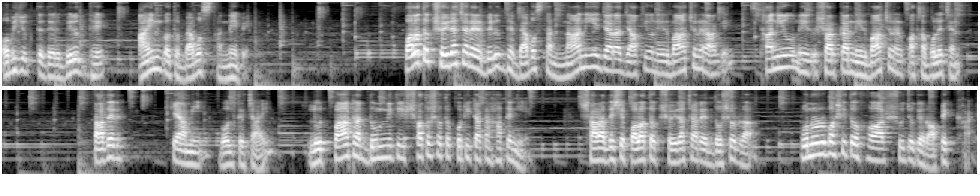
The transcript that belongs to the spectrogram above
অভিযুক্তদের বিরুদ্ধে আইনগত ব্যবস্থা নেবে। পলাতক স্বৈরাচারের বিরুদ্ধে ব্যবস্থা না নিয়ে যারা জাতীয় নির্বাচনের আগে স্থানীয় সরকার নির্বাচনের কথা বলেছেন, তাদেরকে আমি বলতে চাই, লুটপাট আর দুর্নীতির শত শত কোটি টাকা হাতে নিয়ে সারা দেশে পলাতক স্বৈরাচারের দোসররা পুনর্বাসিত হওয়ার সুযোগের অপেক্ষায়।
